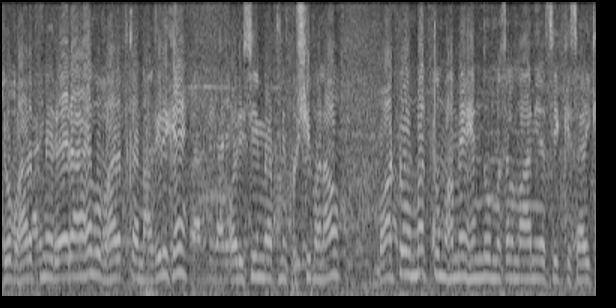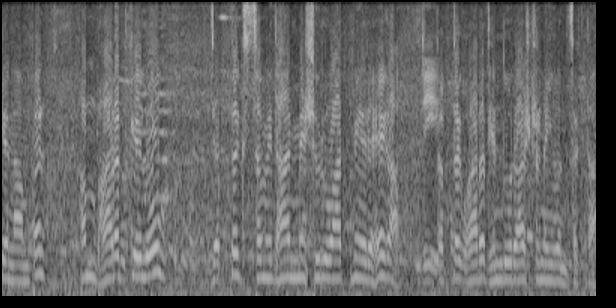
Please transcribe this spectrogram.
जो। भारत में रह रहा है वो भारत का नागरिक है। और इसी में अपनी खुशी बनाओ बांटो मत तुम हमें हिंदू मुसलमान या सिख ईसाई के नाम पर। हम भारत के लोग जब तक संविधान में शुरुआत में रहेगा जी। तब तक भारत हिंदू राष्ट्र नहीं बन सकता।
